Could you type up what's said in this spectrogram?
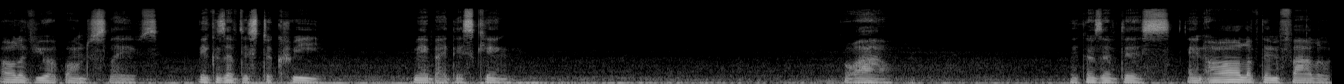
all of you are owned slaves because of this decree made by this king. Wow. Because of this, and all of them followed.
